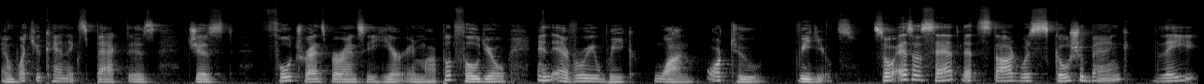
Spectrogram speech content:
and what you can expect is just full transparency here in my portfolio and every week one or two videos. So as I said, let's start with Scotiabank. They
